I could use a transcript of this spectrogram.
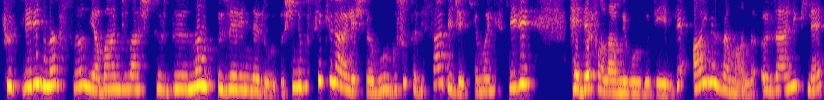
Kürtleri nasıl yabancılaştırdığının üzerinde durdu. Şimdi bu sekülerleşme vurgusu tabii sadece Kemalistleri hedef alan bir vurgu değildi. Aynı zamanda özellikle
